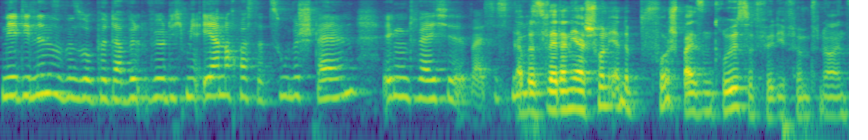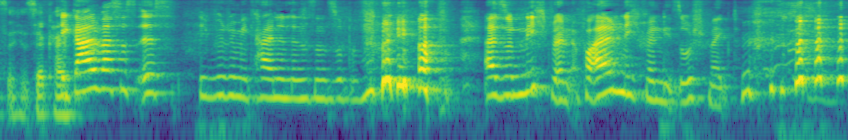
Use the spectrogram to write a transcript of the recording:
Nee, die Linsensuppe, da wür- würde ich mir eher noch was dazu bestellen. Irgendwelche, weiß ich nicht. Aber es wäre dann ja schon eher eine Vorspeisengröße für die 5,90. Ist ja kein. Egal was es ist, ich würde mir keine Linsensuppe für Also nicht, wenn, vor allem nicht, wenn die so schmeckt.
